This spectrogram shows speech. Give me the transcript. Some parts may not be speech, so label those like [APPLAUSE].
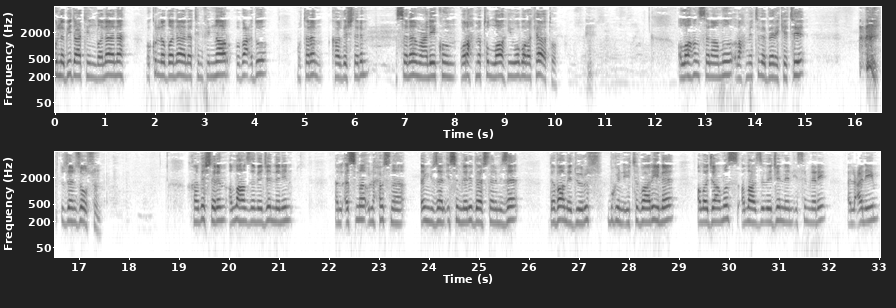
وكل بدعة ضلالة وكل ضلالة في النار وبعد muhterem kardeşlerim Esselamu Aleyküm ve Rahmetullahi ve Berekatuh Allah'ın selamı, rahmeti ve bereketi [CLEARS THROAT] üzerinize olsun. Kardeşlerim Allah Azze ve Celle'nin El Esmaül Husna en güzel isimleri derslerimize devam ediyoruz. Bugün itibariyle alacağımız Allah Azze ve Celle'nin isimleri El-Alim,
